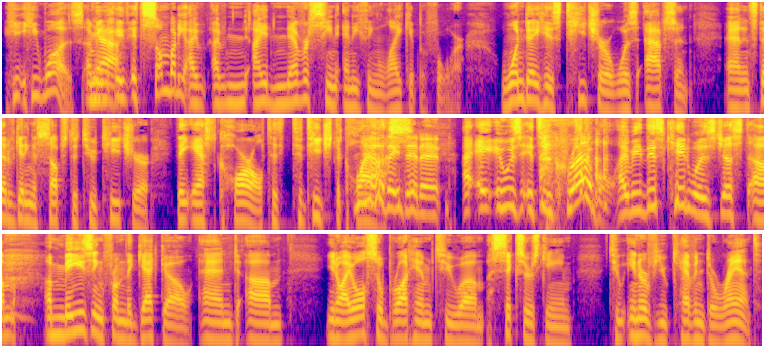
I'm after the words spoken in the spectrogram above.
He he was. I mean, Yeah. it, it's somebody I've, I've I had never seen anything like it before. One day his teacher was absent, and instead of getting a substitute teacher, they asked Karl to, to teach the class. No, they didn't. I, it was it's incredible. I mean, this kid was just um, amazing from the get go, and um, you know, I also brought him to um, a Sixers game to interview Kevin Durant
